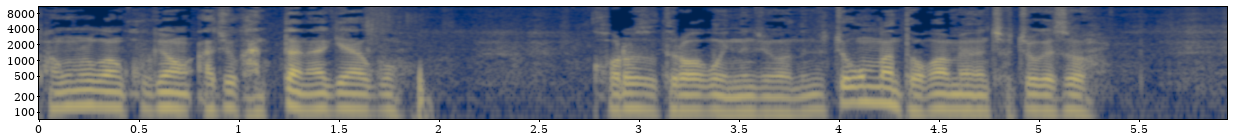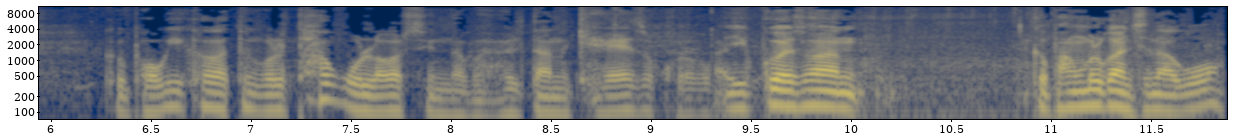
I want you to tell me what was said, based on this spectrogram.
박물관 구경 아주 간단하게 하고 걸어서 들어가고 있는 중이거든요. 조금만 더 가면 저쪽에서 그 버기카 같은 걸 타고 올라갈 수 있나 봐요. 일단은 계속 걸어가. 입구에서 한 그 박물관 지나고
